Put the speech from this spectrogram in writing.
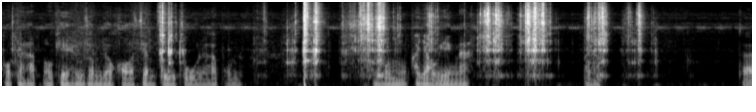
ครบนะครับ โอเคท่านผู้ชมเดี๋ยวขอเสียมตีปูนะครับ ผมเดี๋ยวผมเขย่าเองนะ ไปครับถ้า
